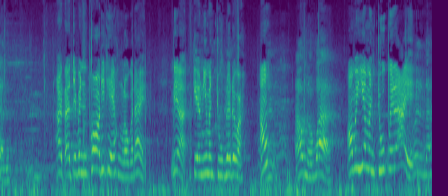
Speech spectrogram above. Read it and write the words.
กัน อาจอาจจะเป็นพ่อที่แท้ของเราก็ได้ เนี่ย เกมนี้มันจุกได้ด้วยวะเอ้า เอาหรือว่า เอาไม่เหี้ยมันจุกไม่ได้ ไม่รู้นะ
